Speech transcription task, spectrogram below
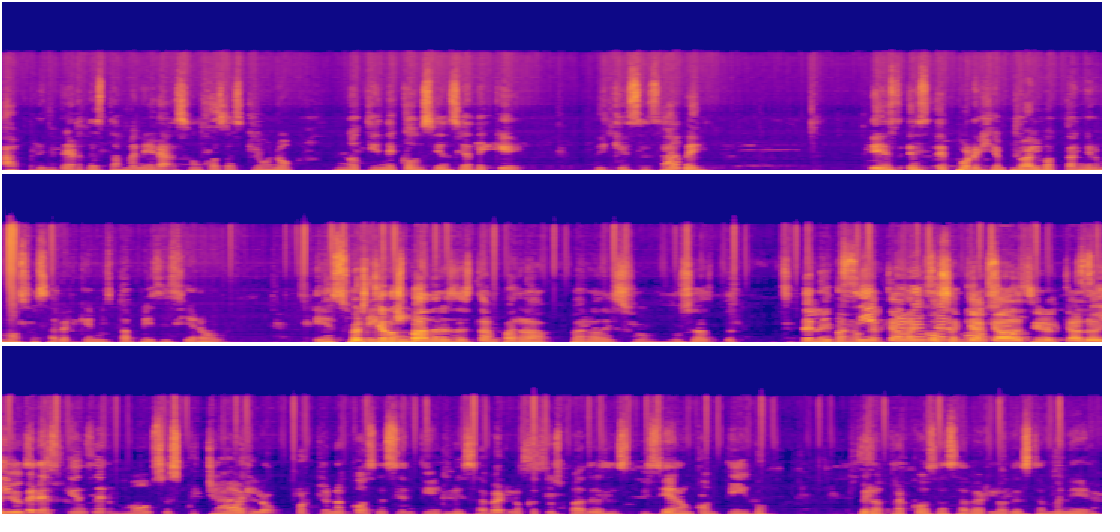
aprender de esta manera. Son cosas que uno no tiene conciencia de que, de que se sabe. Es, es, eh, por ejemplo, algo tan hermoso saber que mis papis hicieron eso. Pero es que los padres están para, para eso. O sea, de, ley van a Sí, hacer cada cosa que acaba de decir el calor Sí, y es pero es que es hermoso escucharlo, porque una cosa es sentirlo y saber lo que tus padres es- hicieron contigo, pero otra cosa es saberlo de esta manera.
